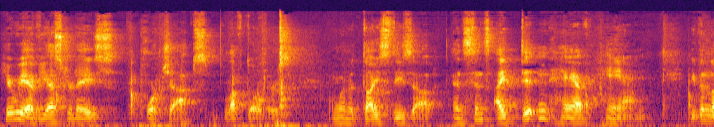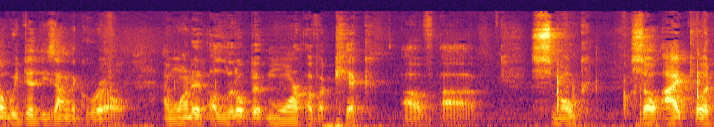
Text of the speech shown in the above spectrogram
here we have yesterday's pork chops, leftovers. I'm going to dice these up. And since I didn't have ham, even though we did these on the grill, I wanted a little bit more of a kick of uh, smoke. So I put,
